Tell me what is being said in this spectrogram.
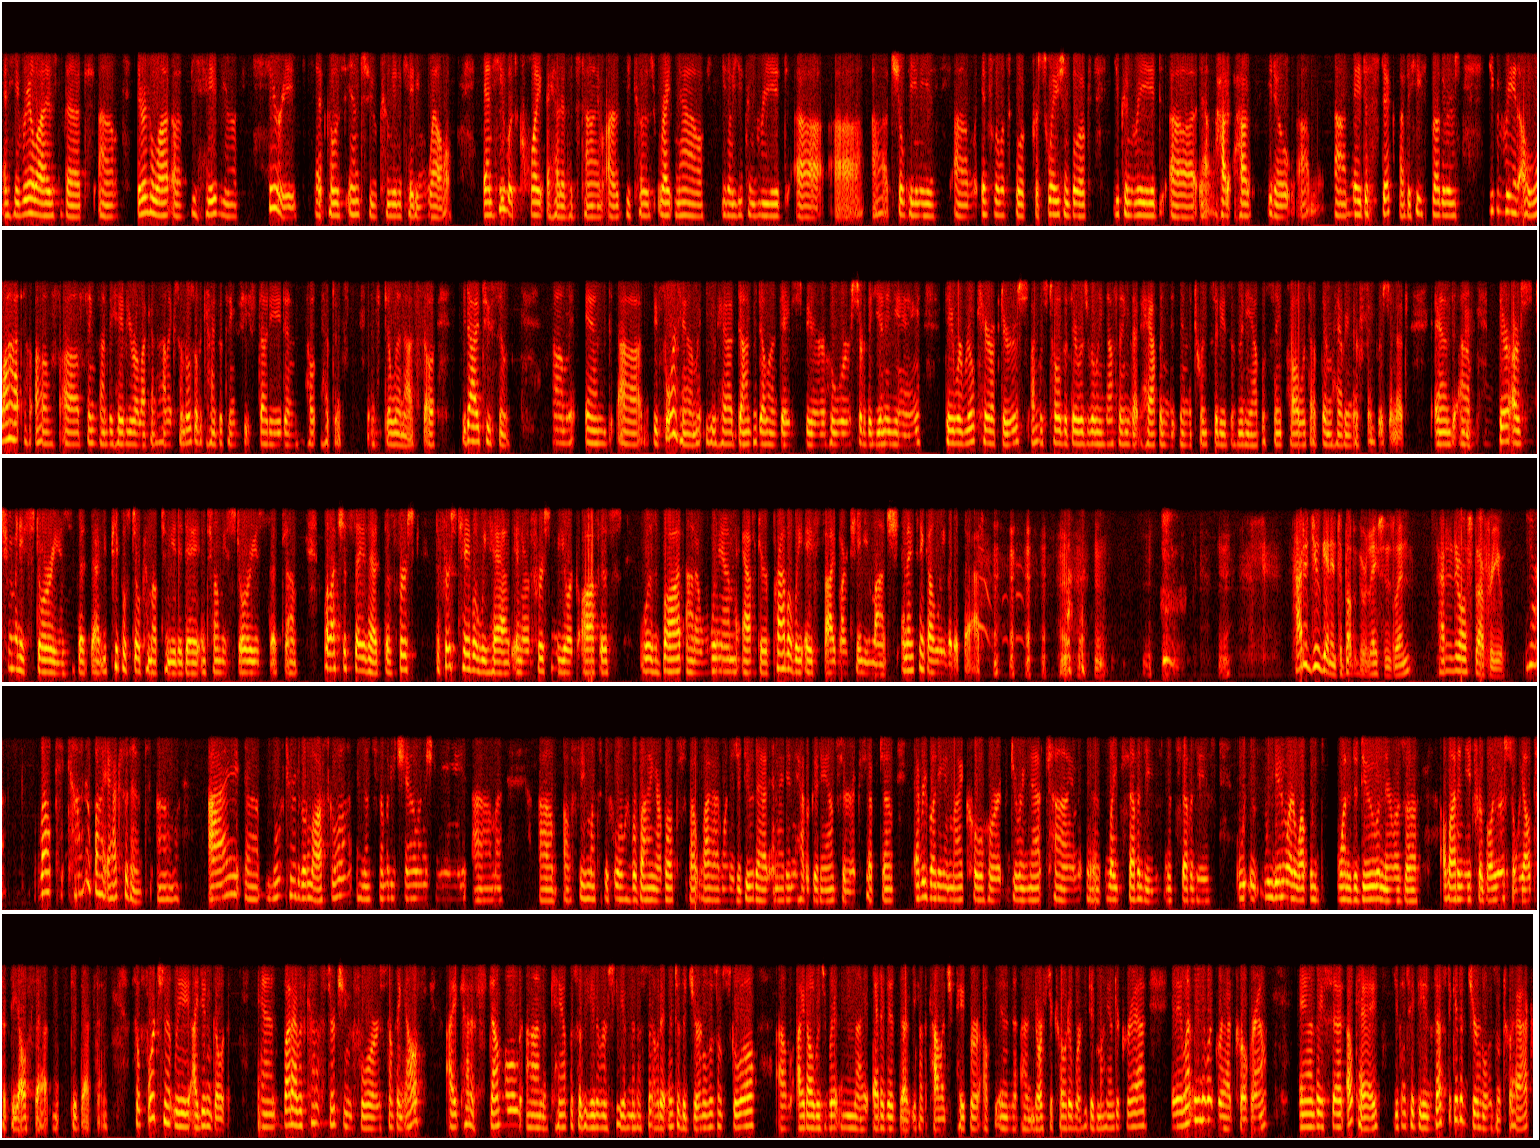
and he realized that um, there's a lot of behavior theory that goes into communicating well and he was quite ahead of his time, Art, because right now, you know, you can read uh, uh, uh, Cialdini's um, influence book, Persuasion book. You can read uh, how to, how you know um, uh, Made to Stick by the Heath brothers. You can read a lot of uh, things on behavioral economics, and those are the kinds of things he studied and helped instill in us. So he died too soon. Um, and uh, before him, you had Don Padilla and Dave Spear, who were sort of the yin and yang. They were real characters. I was told that there was really nothing that happened in the Twin Cities of Minneapolis, St. Paul, without them having their fingers in it. And um, there are too many stories that people still come up to me today and tell me stories that, um, well, let's just say that the first the first table we had in our first New York office was bought on a whim after probably a five martini lunch, and I think I'll leave it at that. How did you get into public relations, Lynn? How did it all start for you? Yeah, well, kind of by accident. Um, I uh, moved here to go to law school, and then somebody challenged me. Um, uh, a few months before we were buying our books about why I wanted to do that, and I didn't have a good answer. Except um, everybody in my cohort during that time, in the late 70s, mid 70s, we, we didn't know what we wanted to do, and there was a a lot of need for lawyers, so we all took the LSAT and did that thing. So fortunately, I didn't go, and but I was kind of searching for something else. I kind of stumbled on the campus of the University of Minnesota into the journalism school um, I'd always written. I edited the you know the college paper up in uh, North Dakota where he did my undergrad, and they let me into a grad program, and they said, okay, you can take the investigative journalism track,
